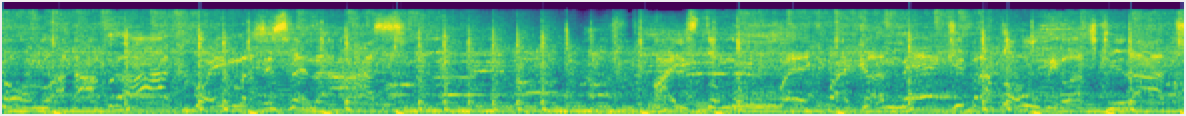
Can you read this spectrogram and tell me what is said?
ovim svetom vlada vrag Koji mrzi sve nas. A isto mu uvek majka neki Brato ubilački rat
